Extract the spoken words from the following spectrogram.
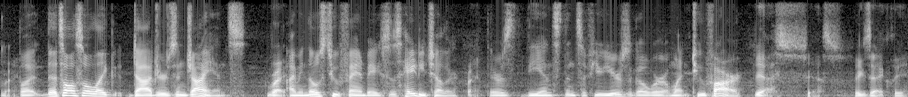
Right. But that's also like Dodgers and Giants. Right. I mean, those two fan bases hate each other. Right. There was the instance a few years ago where it went too far. Yes, yes, exactly.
